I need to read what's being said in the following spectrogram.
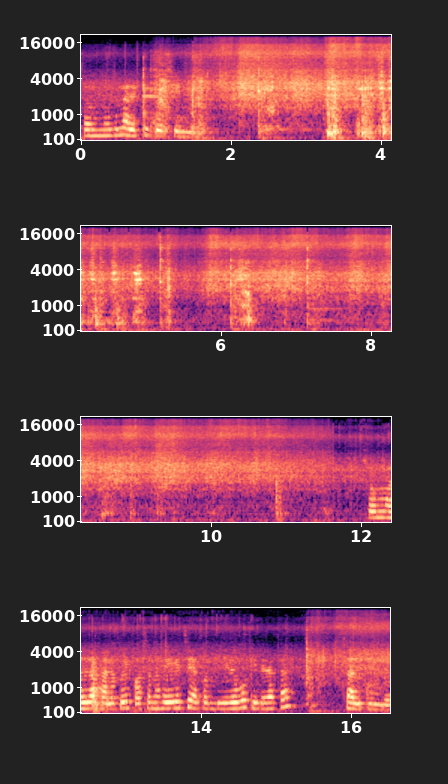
সব মশলা আর একটু কষিয়ে নিই সব মশলা ভালো করে কষানো হয়ে গেছে, এখন দিয়ে দেবো কেটে রাখা চাল কুমড়ো।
